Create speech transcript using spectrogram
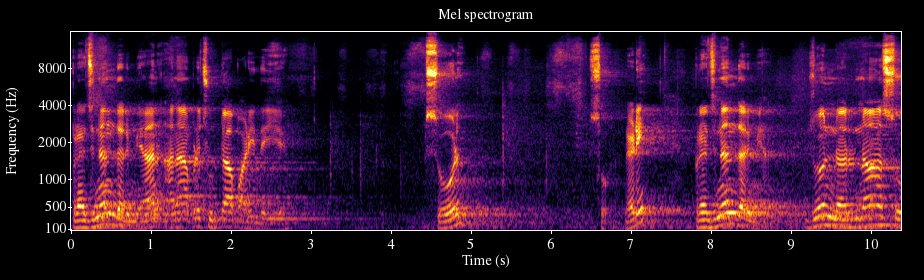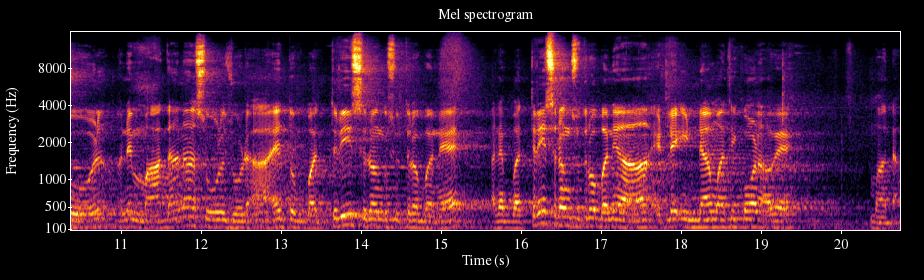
પ્રજનન દરમિયાન આના આપણે છૂટા પાડી દઈએ. સોળ? સોળ. રેડી પ્રજનન દરમિયાન. જો નરના સોળ અને માદાના સોળ જોડાય, તો બત્રીસ રંગસૂત્ર બને. અને બત્રીસ રંગસૂત્રો બન્યા એટલે ઈંડામાંથી કોણ આવે? માદા.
